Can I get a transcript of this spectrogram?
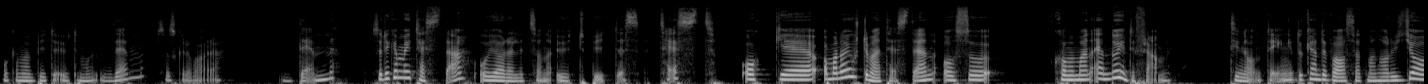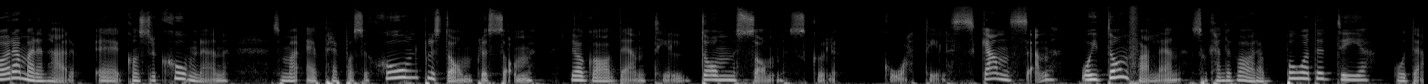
Och kan man byta ut det mot them så ska det vara dem. Så det kan man ju testa och göra lite sådana utbytestest. Och eh, om man har gjort de här testen och så kommer man ändå inte fram till någonting, då kan det vara så att man har att göra med den här eh, konstruktionen som är preposition plus dom plus som. Jag gav den till de som skulle gå till Skansen. Och i de fallen så kan det vara både det och den.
